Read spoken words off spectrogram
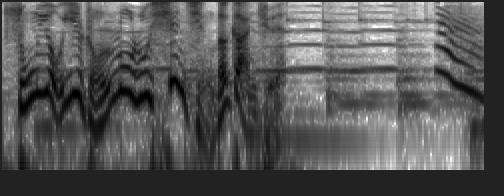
总有一种落入陷阱的感觉。嗯，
